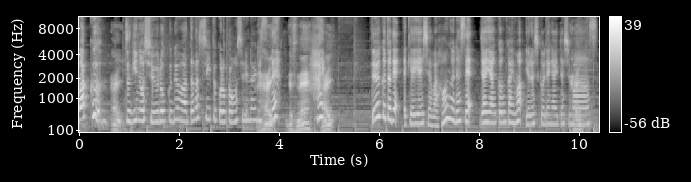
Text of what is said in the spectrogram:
ワク。い、はい、次の収録では新しいところかもしれないですね、はい、ですね。はい。はい、ということで経営者は本を出せジャイアン今回もよろしくお願いいたします、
